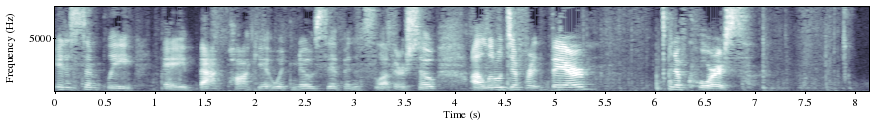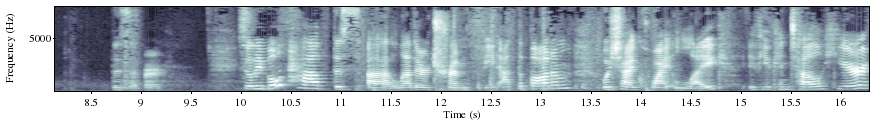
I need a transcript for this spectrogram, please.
it is simply a back pocket with no zip and it's leather. So a little different there. And of course, the zipper. So they both have this uh, leather trim feet at the bottom, which I quite like. If you can tell here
